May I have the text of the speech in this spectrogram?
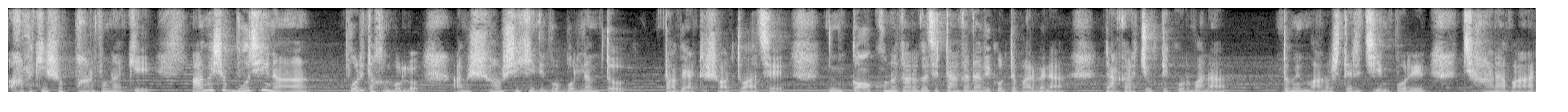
আমি কি এসব পারব নাকি? আমি সব বুঝি না। পরি তখন বলল, আমি সব শিখিয়ে দিব। বললাম তো তবে একটা শর্ত আছে। তুমি কখনো কারও কাছে টাকা দাবি করতে পারবে না। টাকার চুক্তি করবা না। তুমি মানুষদের জিন পরির ছাড়াবার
